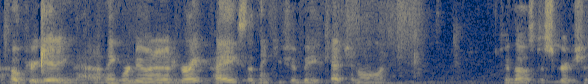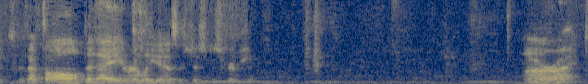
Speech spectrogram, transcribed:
I hope you're getting that. I think we're doing it at a great pace. I think you should be catching on to those descriptions because that's all today really is, is just description. All right.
